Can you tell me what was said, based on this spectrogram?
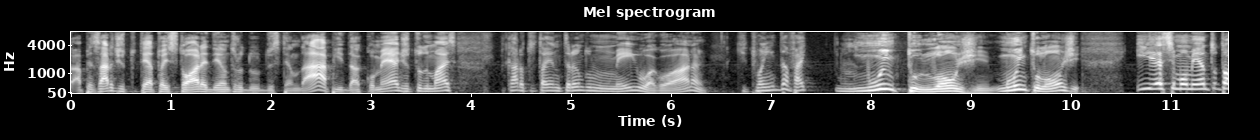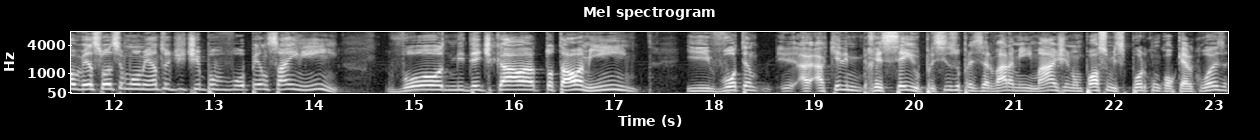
apesar de tu ter a tua história dentro do, do stand-up, da comédia e tudo mais, cara, tu tá entrando num meio agora que tu ainda vai muito longe, muito longe. E esse momento talvez fosse um momento de tipo, vou pensar em mim, vou me dedicar total a mim e vou tentar. Aquele receio, preciso preservar a minha imagem, não posso me expor com qualquer coisa.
